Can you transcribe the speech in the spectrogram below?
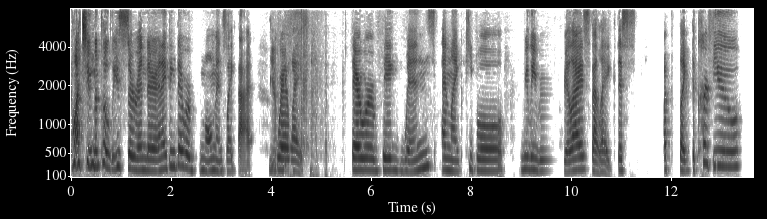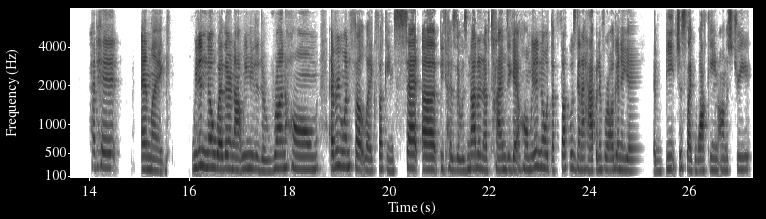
watching the police surrender and i think there were moments like that Yep. where like there were big wins and like people really re- realized that like this uh, like the curfew had hit and like we didn't know whether or not we needed to run home. Everyone felt like fucking set up because there was not enough time to get home. We didn't know what the fuck was going to happen if we're all going to get beat just like walking on the street.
